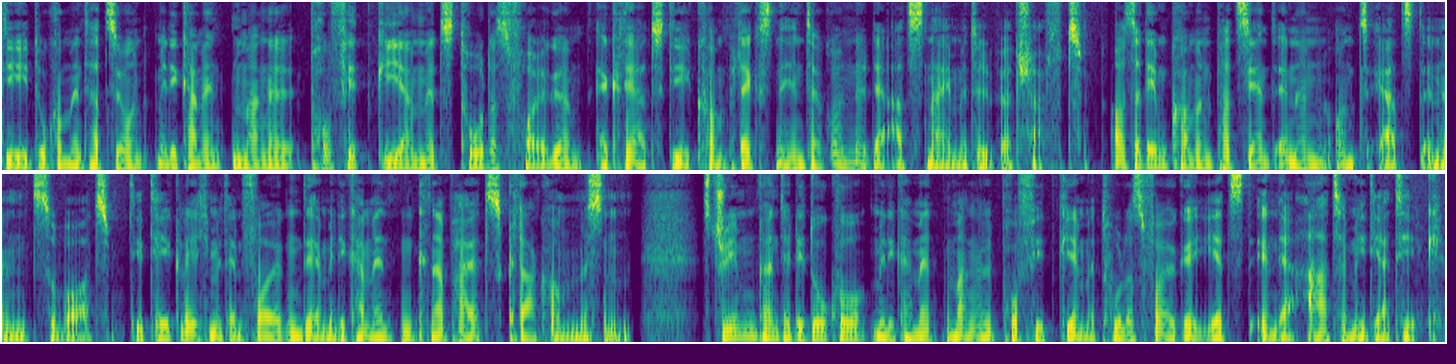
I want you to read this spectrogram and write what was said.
Die Dokumentation Medikamentenmangel, Profitgier mit Todesfolge erklärt die komplexen Hintergründe der Arzneimittelwirtschaft. Außerdem kommen Patientinnen und Ärztinnen zu Wort, die täglich mit den Folgen der Medikamentenknappheit klarkommen müssen. Streamen könnt ihr die Doku Medikamentenmangel, Profitgier mit Todesfolge jetzt in der Arte Mediathek.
